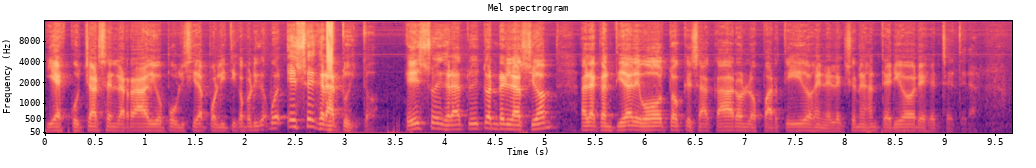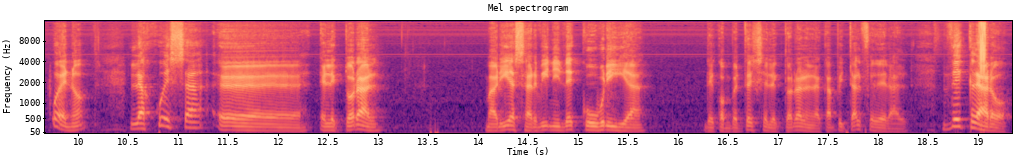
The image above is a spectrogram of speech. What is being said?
y a escucharse en la radio publicidad política, política. Bueno, eso es gratuito. Eso es gratuito en relación a la cantidad de votos que sacaron los partidos en elecciones anteriores, etc. Bueno, la jueza eh, electoral, María Servini de Cubría, de competencia electoral en la capital federal, declaró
